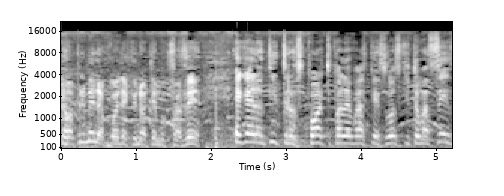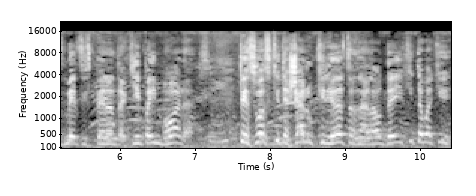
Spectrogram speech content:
não, a primeira coisa que nós temos que fazer é garantir transporte para levar as pessoas que estão há seis meses esperando aqui para ir embora. Sim. Pessoas que deixaram crianças na aldeia que estão aqui.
